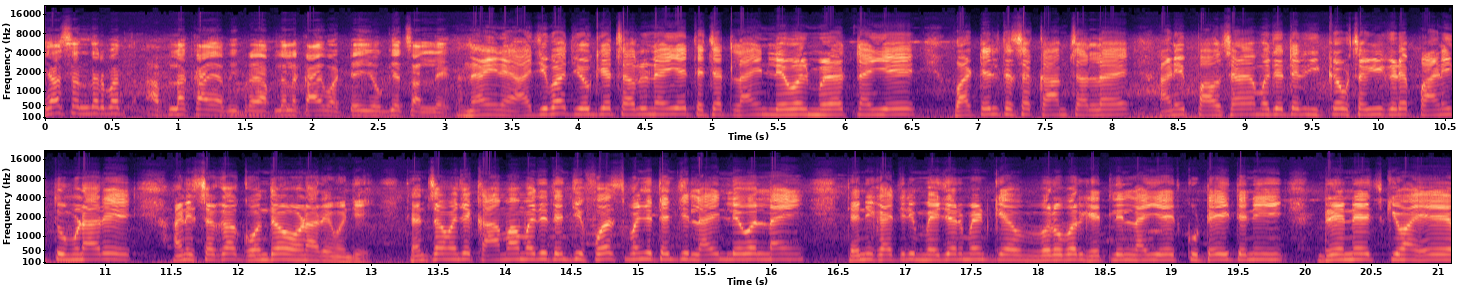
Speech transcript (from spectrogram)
या संदर्भात आपला काय अभिप्राय आपल्याला काय वाटते योग्य चाललंय नाही नाही. अजिबात योग्य चालू नाही आहे त्याच्यात लाईन लेवल मिळत नाही आहे वाटेल तसं काम चाललं आहे आणि पावसाळ्यामध्ये तर इकडं सगळीकडे पाणी तुंबणार आहे आणि सगळा गोंधळ होणार आहे म्हणजे. त्यांचं म्हणजे कामामध्ये त्यांची फर्स्ट म्हणजे त्यांची लाईन लेवल नाही. त्यांनी काहीतरी मेजरमेंट बरोबर घेतलेली नाही आहेत कुठेही त्यांनी ड्रेनेज किंवा हे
